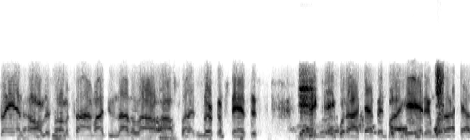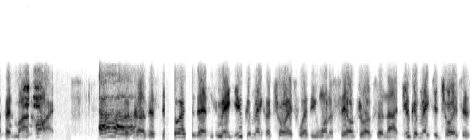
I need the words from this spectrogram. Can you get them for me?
saying all this all the time. I do not allow outside circumstances to dictate what I have in my head and what I have in my heart. Uh-huh. Because it's the choices that you make. You can make a choice whether you want to sell drugs or not. You can make the choices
